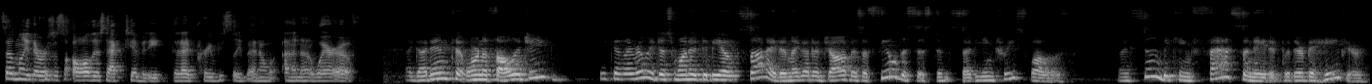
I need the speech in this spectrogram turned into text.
suddenly there was just all this activity that I'd previously been unaware of. I got into ornithology because I really just wanted to be outside, and I got a job as a field assistant studying tree swallows. I soon became fascinated with their behavior.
